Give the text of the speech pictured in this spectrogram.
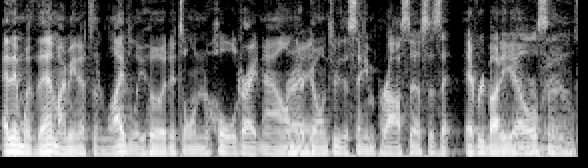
And then with them, I mean, it's their livelihood. It's on hold right now, and Right. they're going through the same process as everybody else. and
